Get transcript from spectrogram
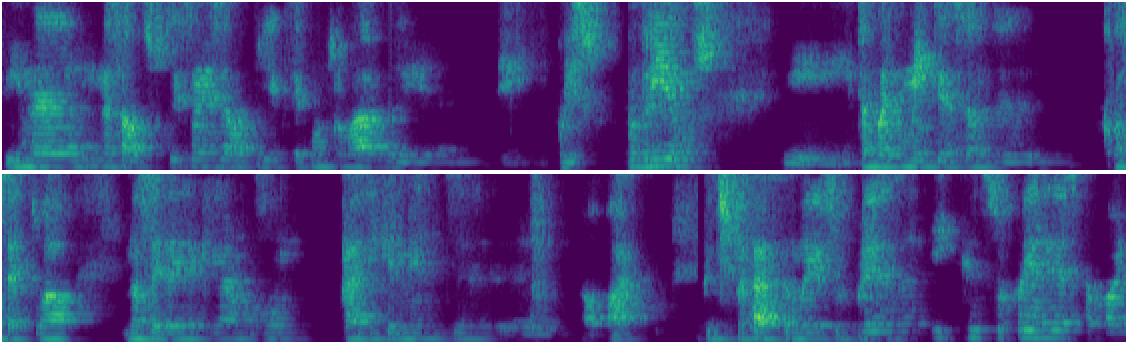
e na, na sala de exposições ela teria que ser controlada e por isso poderíamos, e, e, também com uma intenção de, conceptual, nossa ideia era criar um volume praticamente uh, opaco, que despertasse também a surpresa e que surpreendesse também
